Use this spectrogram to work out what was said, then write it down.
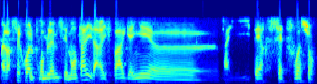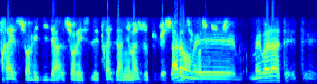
Alors c'est quoi le problème C'est mental, il n'arrive pas à gagner. euh, Enfin, il perd 7 fois sur 13 sur les, 10 der- sur les, les 13 derniers matchs depuis l'US ah Open, non mais mais voilà t'es- t'es-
